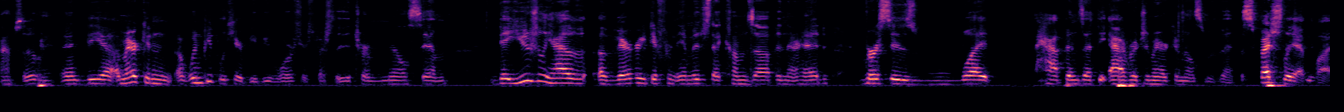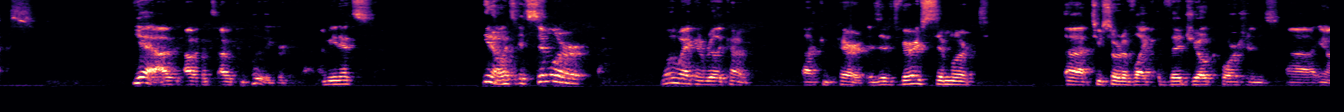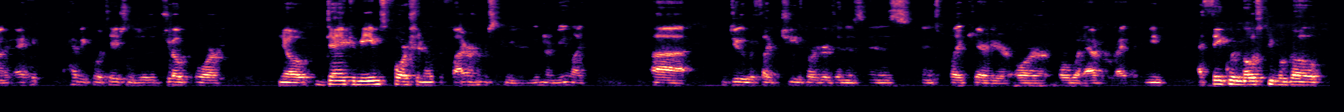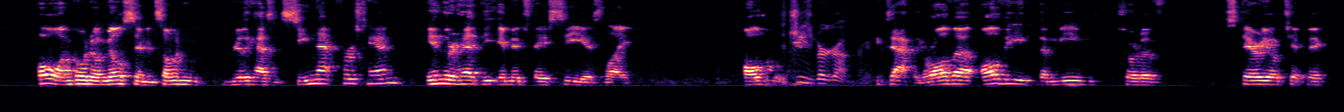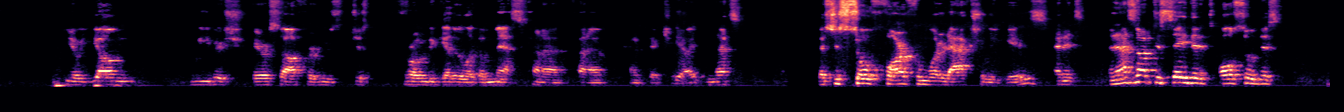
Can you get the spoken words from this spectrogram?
Absolutely. And the uh, American, uh, when people hear BB Wars, or especially the term mil sim, they usually have a very different image that comes up in their head versus what happens at the average American mil sim event, especially at Playas. Yeah, I, I would. I would completely agree with that. I mean, it's you know, it's it's similar. The only way I can really kind of uh, compare it is it's very similar t- uh, to sort of like the joke portions. Uh, you know, heavy quotations or the joke or you know dank memes portion of the firearms community. You know what I mean? Like uh, dude with like cheeseburgers in his in his in his plate carrier or or whatever, right? Like I mean, I think when most people go, "Oh, I'm going to a mil sim," and someone who really hasn't seen that firsthand, in their head, the image they see is like all The cheeseburger operator. exactly, or all the all the the meme sort of stereotypic, you know, young, weebish airsofter who's just thrown together like a mess, kind of kind of kind of picture, Yeah. right? And that's that's just so far from what it actually is, and it's and that's not to say that it's also this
